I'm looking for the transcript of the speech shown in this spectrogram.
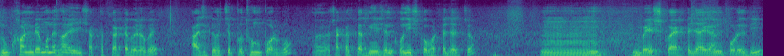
দু খণ্ডে মনে হয় এই সাক্ষাৎকারটা বেরোবে। আজকে হচ্ছে প্রথম পর্ব সাক্ষাৎকার নিয়েছেন কনিষ্ক ভট্টাচার্য। বেশ কয়েকটা জায়গা আমি পড়ে দিই।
